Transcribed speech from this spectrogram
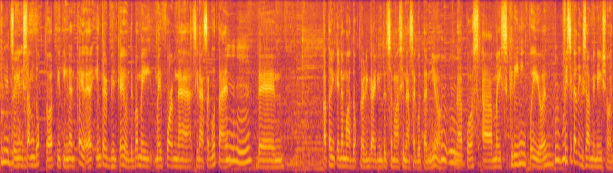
Medical so yung isang doktor, titingnan kayo, eh, interviewin kayo, 'di ba may may form na sinasagutan. Mm-hmm. Then tatawin kayo ng mga doktor regarding dun sa mga sinasagutan nyo. Tapos, ah, may screening po yun, physical examination.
